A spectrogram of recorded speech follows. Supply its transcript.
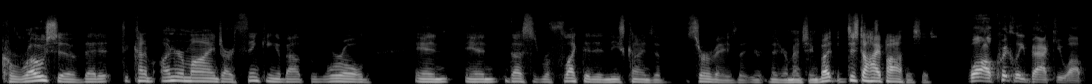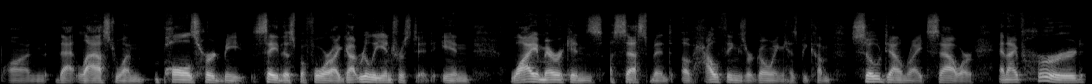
corrosive that it kind of undermines our thinking about the world and and thus reflected in these kinds of surveys that you're that you're mentioning but just a hypothesis Well, I'll quickly back you up on that last one. Paul's heard me say this before. I got really interested in why Americans' assessment of how things are going has become so downright sour. And I've heard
